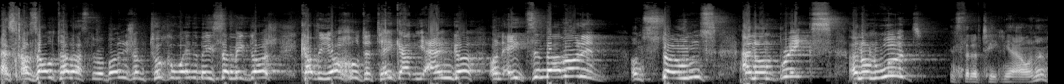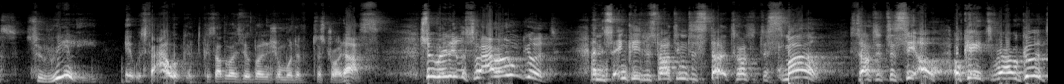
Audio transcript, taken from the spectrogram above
As Chazal tell us, the Rabbeinu Shalom took away the Beis Hamikdash, Kaviyachol, to take out the anger on Eitzim V'Avonim, on stones and on bricks and on wood, instead of taking it out on us. So really, it was for our good, because otherwise the Rebbeinu would have destroyed us. So really it was for our own good. And the case was starting to start, started to smile, started to see, oh, okay, it's for our good.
